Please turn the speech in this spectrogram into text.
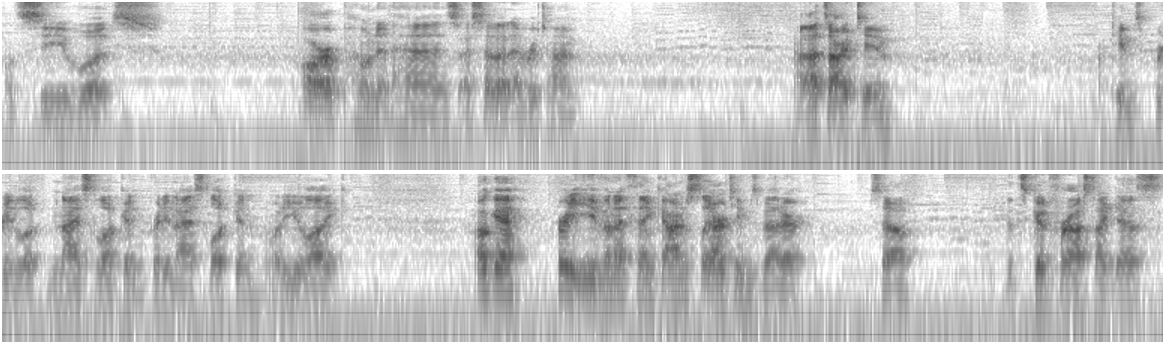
Let's see what our opponent has. I say that every time. Now, that's our team team's pretty look nice looking, pretty nice looking. What do you like? Okay, pretty even, I think. Honestly, our team's better. So, it's good for us, I guess.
